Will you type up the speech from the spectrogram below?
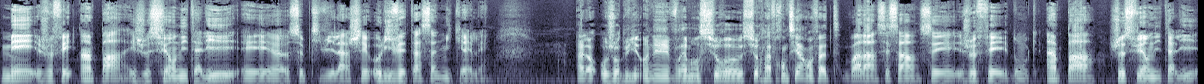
mais je fais un pas et je suis en Italie et euh, ce petit village c'est Olivetta San Michele. Alors aujourd'hui on est vraiment sur, euh, sur la frontière en fait. Voilà, c'est ça. C'est je fais donc un pas, je suis en Italie,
